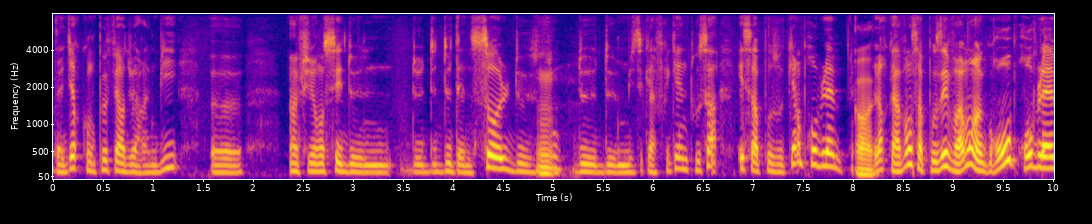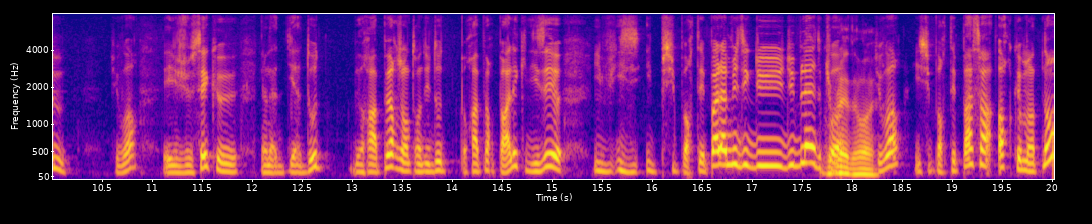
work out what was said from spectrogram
C'est-à-dire qu'on peut faire du RB euh, influencé de, de, de, de dancehall, de zouk, de, de musique africaine, tout ça, et ça pose aucun problème. Ouais. Alors qu'avant, ça posait vraiment un gros problème. Tu vois Et je sais qu'il y en a, y a d'autres rappeurs, j'ai entendu d'autres rappeurs parler qui disaient euh, ils, ils, ils supportaient pas la musique du, du bled, Du quoi. bled, ouais. Tu vois Ils supportaient pas ça. Or que maintenant,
